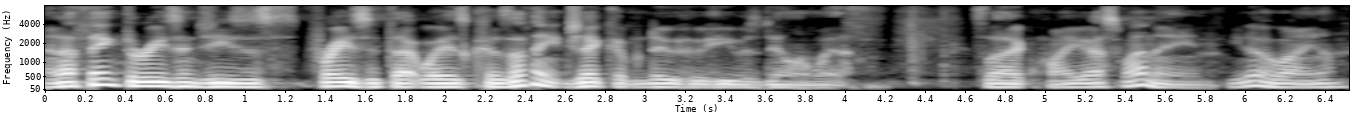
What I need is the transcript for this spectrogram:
And I think the reason Jesus phrased it that way is because I think Jacob knew who he was dealing with. It's like, Why you ask my name? You know who I am.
